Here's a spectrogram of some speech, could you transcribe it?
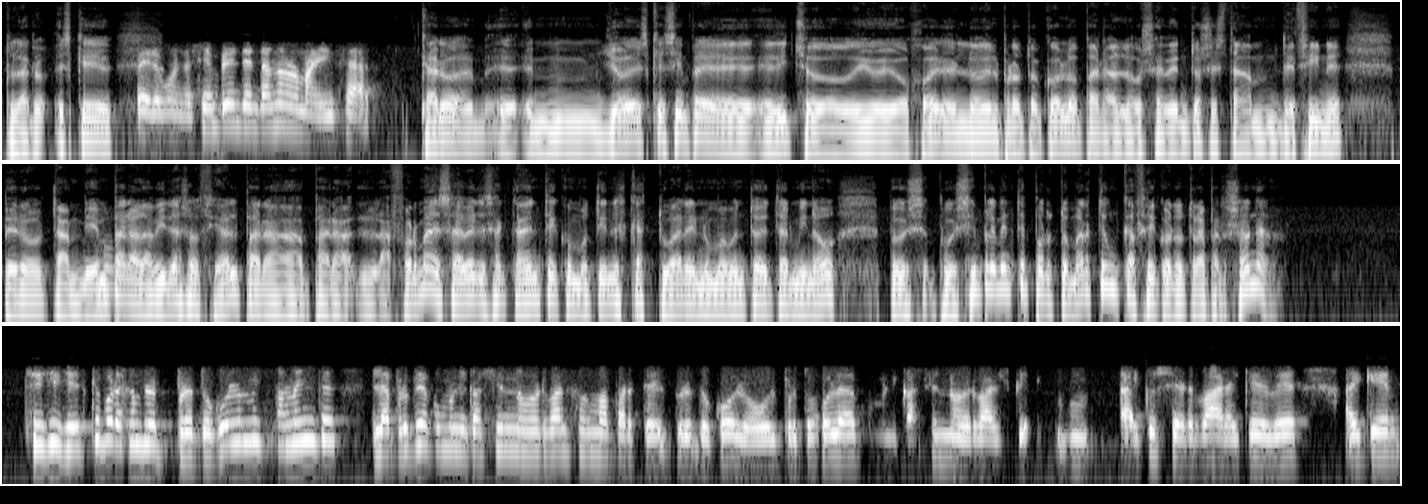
Claro, es que Pero bueno, siempre intentando normalizar. Claro, eh, em, yo es que siempre he dicho, digo, yo, joder, lo del protocolo para los eventos está de cine, pero también para la vida social, para, para la forma de saber exactamente cómo tienes que actuar en un momento determinado, pues, pues simplemente por tomarte un café con otra persona. Sí, sí, sí, es que por ejemplo el protocolo mismamente, la propia comunicación no verbal forma parte del protocolo, o el protocolo de comunicación no verbal, es que mm, hay que observar, hay que ver, hay que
